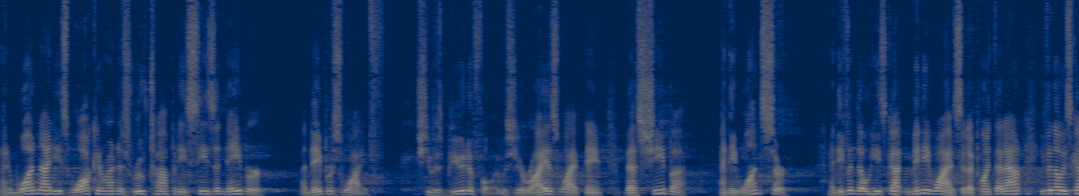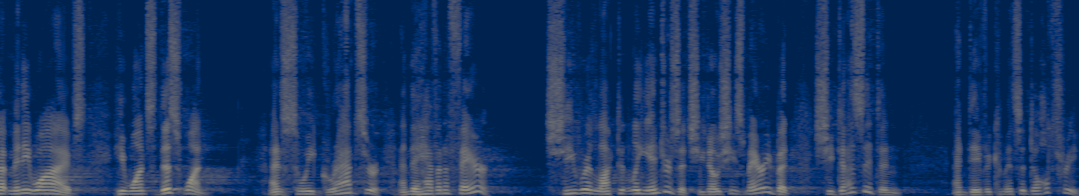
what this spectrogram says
And one night he's walking around his rooftop and he sees a neighbor, a neighbor's wife. She was beautiful. It was Uriah's wife named Bathsheba, and he wants her. And even though he's got many wives, did I point that out? Even though he's got many wives, he wants this one. And so he grabs her and they have an affair. She reluctantly enters it. She knows she's married, but she does it. And, and David commits adultery.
